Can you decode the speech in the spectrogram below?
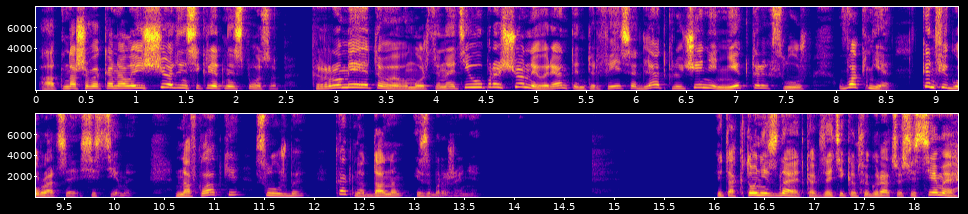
От нашего канала еще один секретный способ. Кроме этого, вы можете найти упрощенный вариант интерфейса для отключения некоторых служб в окне «Конфигурация системы» на вкладке «Службы», как на данном изображении. Итак, кто не знает, как зайти в конфигурацию системы,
